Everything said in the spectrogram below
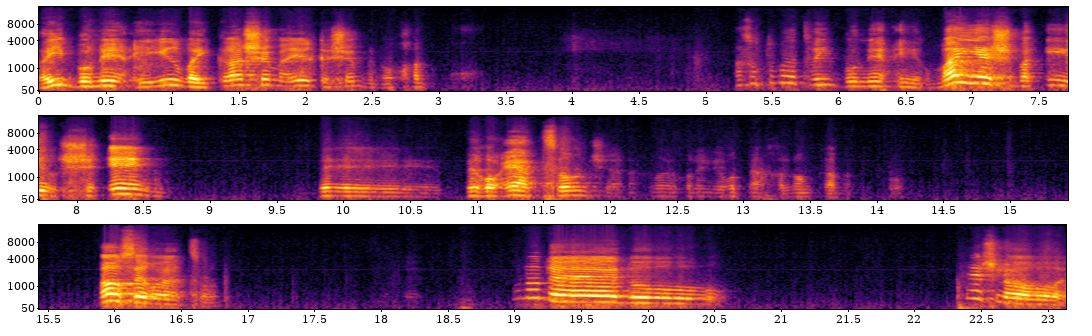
ויהי בונה עיר, ויקרא שם העיר כשם בנו חנוך. מה זאת אומרת ויהי בונה עיר? מה יש בעיר שאין ברועי הצאן שאנחנו יכולים לראות מהחלום כמה פה? מה עושה רועה הצאן? הוא נודד, הוא... יש לו אה,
